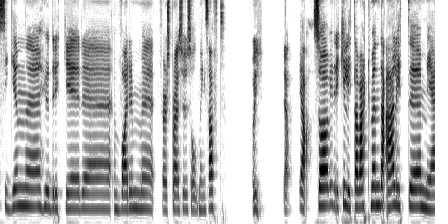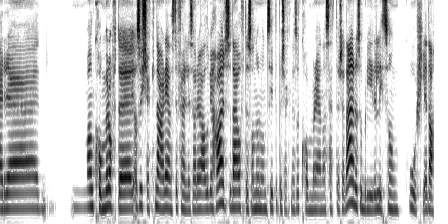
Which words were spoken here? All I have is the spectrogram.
Siggen eh, hun drikker eh, varm eh, First Price husholdningssaft. Oi. Ja. ja. Så vi drikker litt av hvert, men det er litt mer Man kommer ofte Altså, kjøkkenet er det eneste fellesarealet vi har, så det er ofte sånn når noen sitter på kjøkkenet, så kommer det en og setter seg der, og så blir det litt sånn koselig, da.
